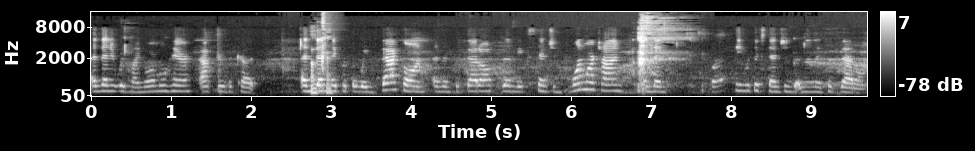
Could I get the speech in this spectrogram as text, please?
And then it was my normal hair after the cut. And Okay. then they put the wig back on and then took that off, then the extensions one more time and then last scene with extensions and then they took that off.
